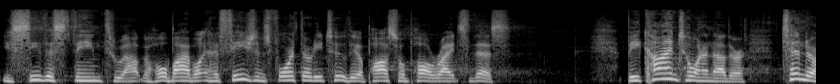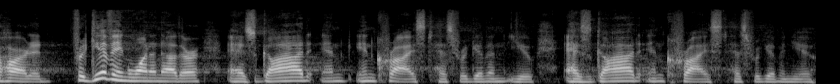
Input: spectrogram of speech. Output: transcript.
You see this theme throughout the whole Bible. In Ephesians 4:32, the apostle Paul writes this: Be kind to one another, tenderhearted, forgiving one another as God in, in Christ has forgiven you. As God in Christ has forgiven you.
